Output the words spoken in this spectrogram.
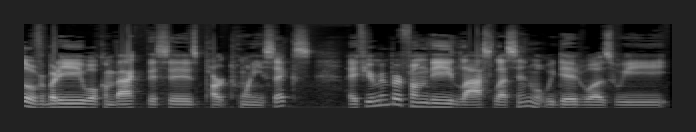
Hello everybody, welcome back. This is part 26. If you remember from the last lesson, what we did was we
